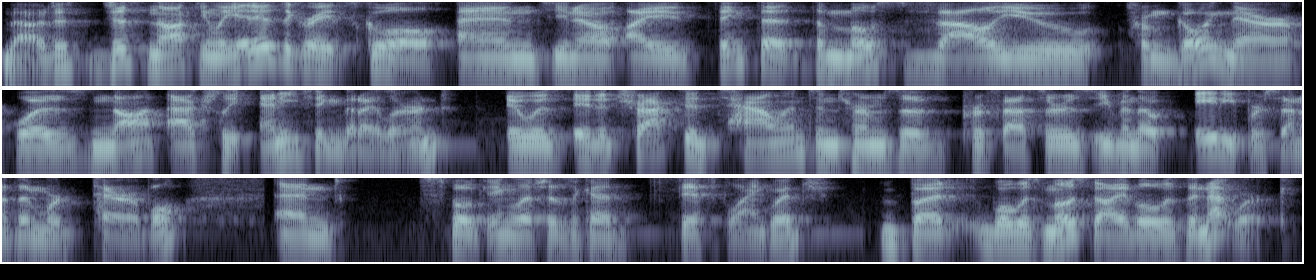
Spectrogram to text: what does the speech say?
No, just just knocking. Like it is a great school, and you know, I think that the most value from going there was not actually anything that I learned. It was it attracted talent in terms of professors, even though eighty percent of them were terrible and spoke English as like a fifth language but what was most valuable was the network,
